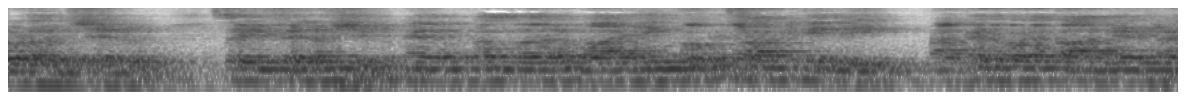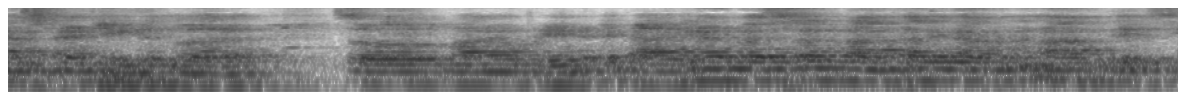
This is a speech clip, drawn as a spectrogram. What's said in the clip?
కూడా వచ్చారు. సో ఈ ఫెలోషిప్ నేర్పడం ద్వారా వాళ్ళు ఇంకొక చోటుకి వెళ్ళి అక్కడ కూడా కార్నియల్ ట్రాన్స్ప్లాంట్ చేయడం ద్వారా. సో మనం ఇప్పుడు ఏంటంటే కాకినాడ పరిసర ప్రాంతాలే కాకుండా నాకు తెలిసి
